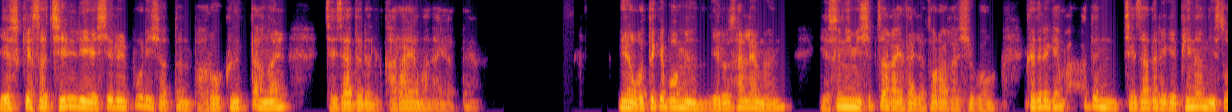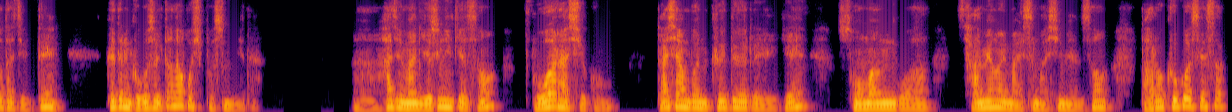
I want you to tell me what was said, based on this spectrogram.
예수께서 진리의 씨를 뿌리셨던 바로 그 땅을 제자들은 갈아야만 하였다. 예, 어떻게 보면 예루살렘은 예수님이 십자가에 달려 돌아가시고 그들에게 모든 제자들에게 비난이 쏟아질 때 그들은 그곳을 떠나고 싶었습니다. 아, 하지만 예수님께서 부활하시고 다시 한번 그들에게 소망과 사명을 말씀하시면서 바로 그곳에서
